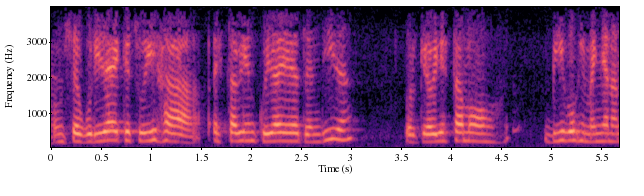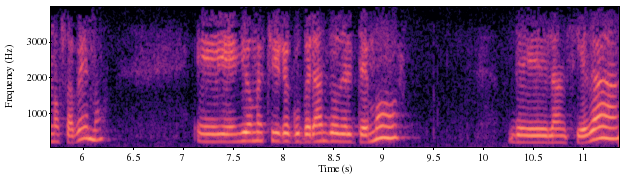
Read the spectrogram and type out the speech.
Con seguridad de que su hija está bien cuidada y atendida, porque hoy estamos vivos y mañana no sabemos. Eh, yo me estoy recuperando del temor, de la ansiedad,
